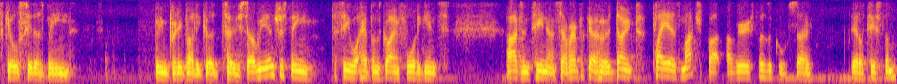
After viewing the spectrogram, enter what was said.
skill set has been been pretty bloody good too. So it'll be interesting to see what happens going forward against Argentina and South Africa, who don't play as much but are very physical. So that'll test them.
